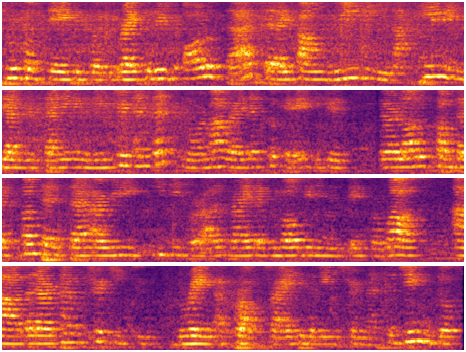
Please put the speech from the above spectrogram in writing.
Proof of stake is what, right? So there's all of that that I found really lacking in the understanding in the mainstream, and that's normal, right? That's okay because there are a lot of complex contests that are really easy for us, right? Like we've all been in this space for a while, uh, but are kind of tricky to bring across, right, in the mainstream messaging. So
